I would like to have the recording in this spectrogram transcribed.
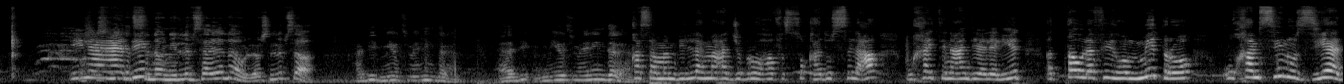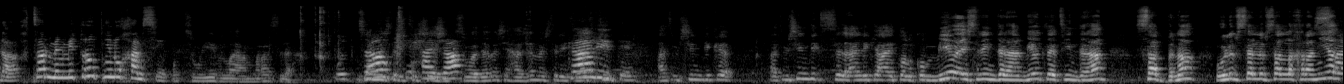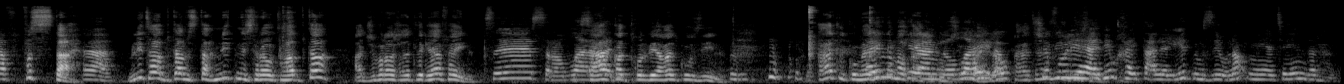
واش هذه كتسناوني نلبسها أنا ولا واش نلبسها هذه ب 180 درهم. هذه ب 180 درهم. قسما بالله ما عاد جبروها في السوق هادو السلعة. مخيطين عندي على اليد. الطولة فيهم مترو و50 وزيادة. اختار من مترو 52 والتسويب الله يعمرها سلعه والثوب شي حاجة؟ سوا دابا شي حاجة ما شريتها qualité. غتمشي لديك غتمشي لديك السلعة اللي كيعيطوا لكم. 120 درهم 130 درهم. صبنا. ولبسه اللبسة الأخرانية. في السطح آه. ملي تهبطها من السطح ملي تنشرها وتهبطها غتجبر رجعت لك؟ ها فاين تسرى والله ساعات العظيم. قد تدخل بها غير الكوزينة. وقعت لكم هذه ولا ما وقعت لكم. والله لا شوفوا لي. هذه مخيطة على اليد مزيونة 200 درهم.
